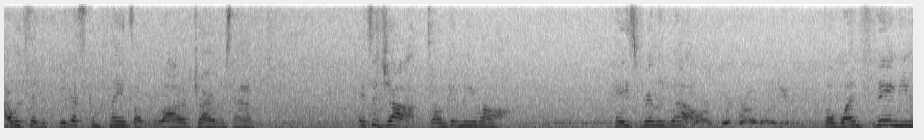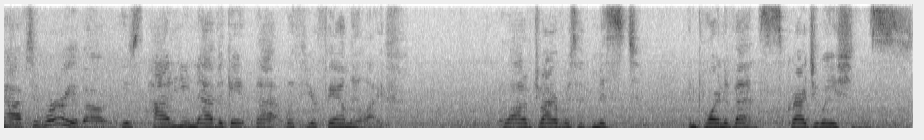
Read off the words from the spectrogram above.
I would say, the biggest complaints a lot of drivers have. It's a job, don't get me wrong. Pays really well. But one thing you have to worry about is how do you navigate that with your family life? A lot of drivers have missed important events, graduations,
